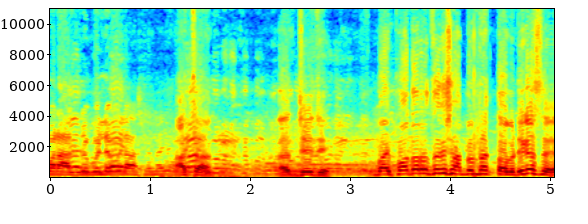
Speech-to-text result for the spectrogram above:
আমার আসবে বলে বলে আসে নাই। আচ্ছা। জি জি। ভাই প্রতারক থেকে সাবধান থাকতে হবে ঠিক আছে?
